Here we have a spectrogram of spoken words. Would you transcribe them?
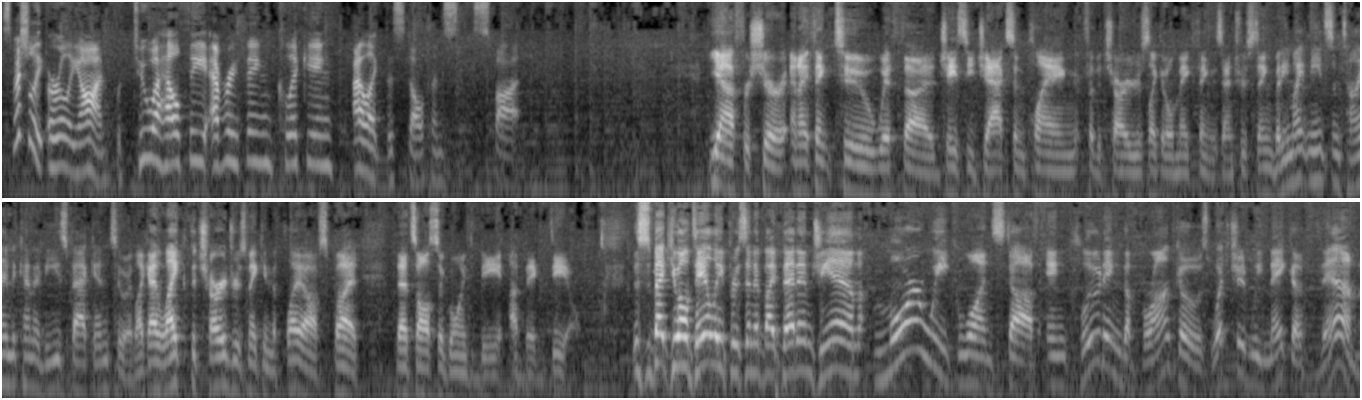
especially early on, with Tua healthy, everything clicking. I like this Dolphins spot. Yeah, for sure. And I think too with uh, J.C. Jackson playing for the Chargers, like it'll make things interesting. But he might need some time to kind of ease back into it. Like I like the Chargers making the playoffs, but that's also going to be a big deal. This is BetQL Daily presented by BetMGM. More Week One stuff, including the Broncos. What should we make of them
